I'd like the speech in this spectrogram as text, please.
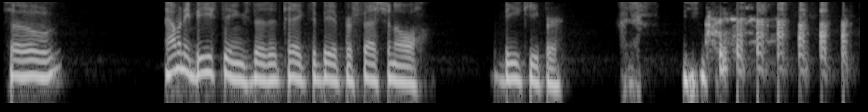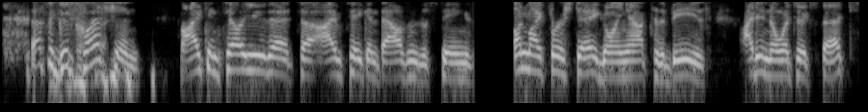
So, how many bee stings does it take to be a professional beekeeper? That's a good question. I can tell you that uh, I've taken thousands of stings. On my first day going out to the bees, I didn't know what to expect.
